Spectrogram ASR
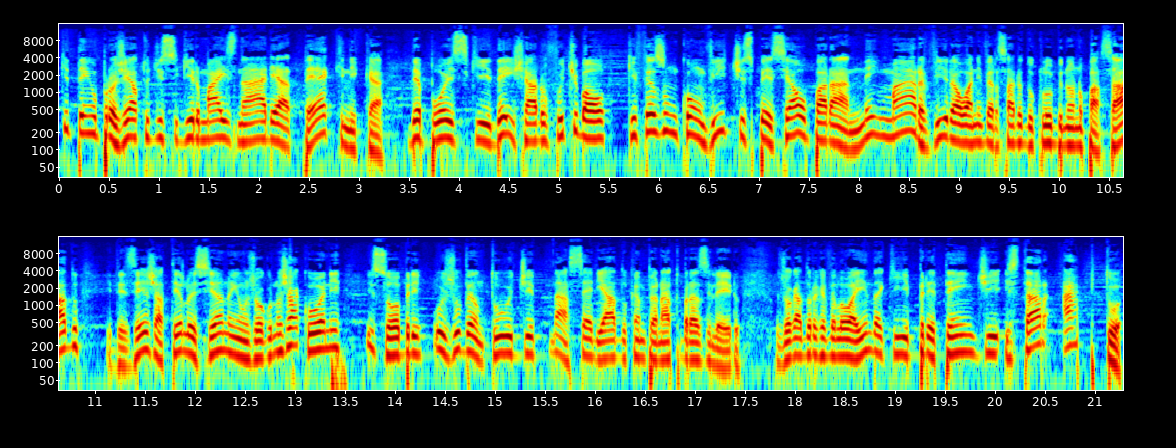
que tem o projeto de seguir mais na área técnica depois que deixar o futebol, que fez um convite especial para Neymar vir ao aniversário do clube no ano passado e deseja tê-lo esse ano em um jogo no Jacone e sobre o Juventude na Série A do Campeonato Brasileiro. O jogador revelou ainda que pretende estar apto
